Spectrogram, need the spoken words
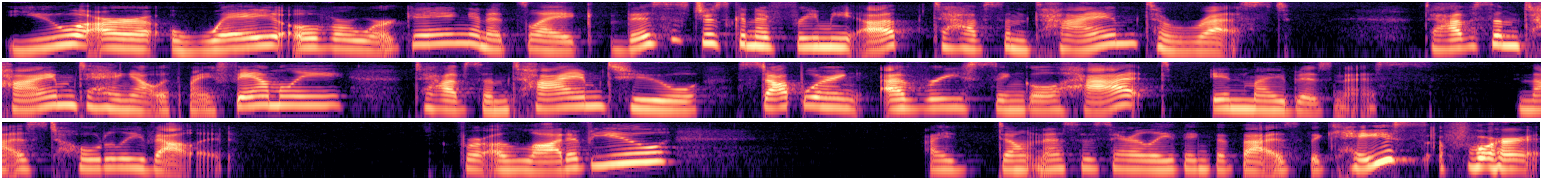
you are way overworking, and it's like, this is just to free me up to have some time to rest, to have some time to hang out with my family, to have some time to stop wearing every single hat in my business. And that is totally valid. For a lot of you, I don't necessarily think that that is the case. For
